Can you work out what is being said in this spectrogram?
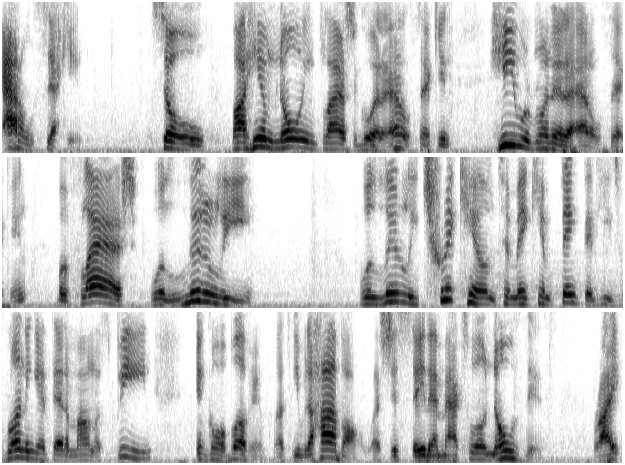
attosecond. So by him knowing Flash to go at an attosecond, he would run at an attosecond, but Flash will literally will literally trick him to make him think that he's running at that amount of speed and go above him. Let's give it a high ball. Let's just say that Maxwell knows this, right?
